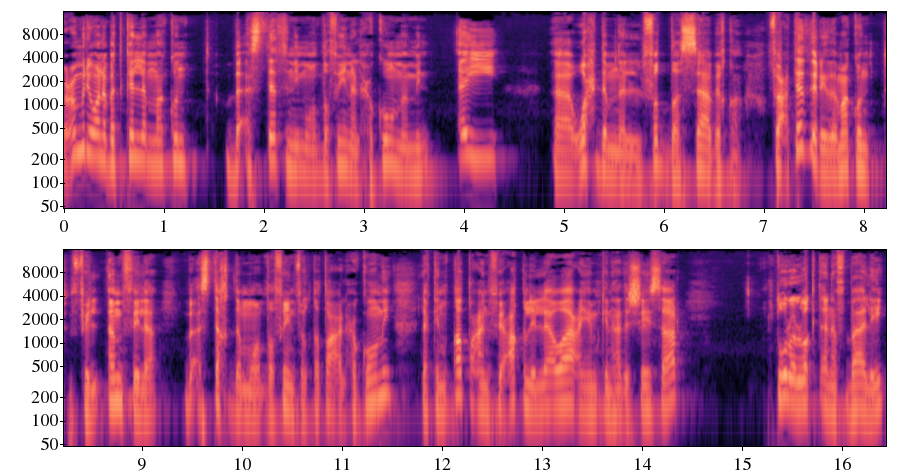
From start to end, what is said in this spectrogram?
عمري وأنا بتكلم ما كنت بستثني موظفين الحكومة من أي آه، واحدة من الفضة السابقة. فاعتذر إذا ما كنت في الأمثلة بستخدم موظفين في القطاع الحكومي لكن قطعا في عقلي اللاواعي يمكن هذا الشيء صار. طول الوقت أنا في بالي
